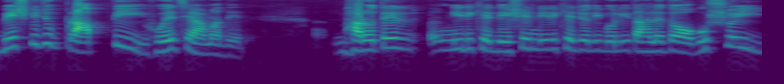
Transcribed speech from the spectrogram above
বেশ কিছু প্রাপ্তি হয়েছে আমাদের। ভারতের নিরিখে, দেশের নিরিখে যদি বলি, তাহলে তো অবশ্যই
